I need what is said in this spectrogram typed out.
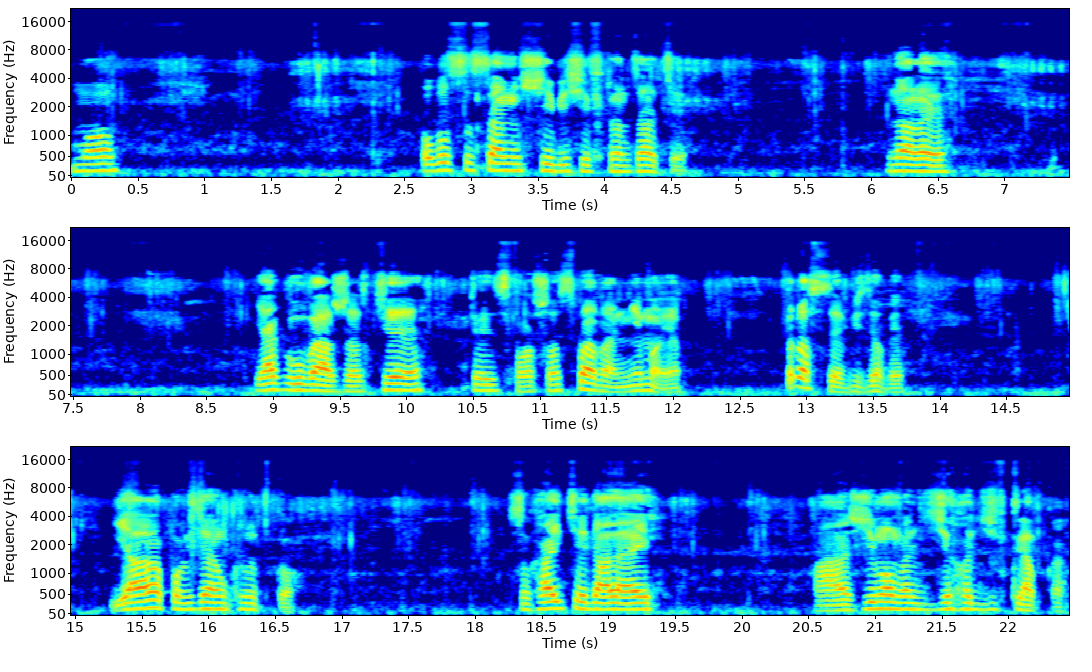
No. Po prostu sami z siebie się wkręcacie. No ale jak uważacie, to jest wasza sprawa, nie moja. Proste widzowie. Ja powiedziałem krótko. Słuchajcie dalej, a zimą będziecie chodzić w klapkach,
